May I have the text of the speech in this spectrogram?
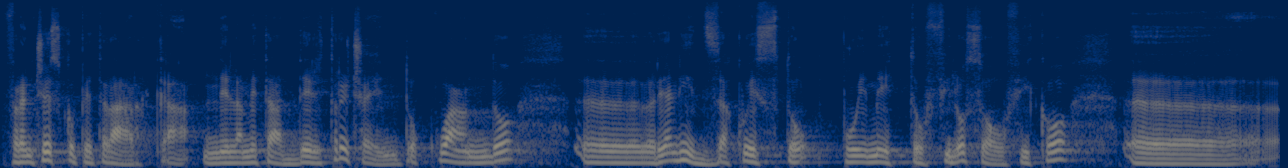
Francesco Petrarca nella metà del 300 quando eh, realizza questo poemetto filosofico eh,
